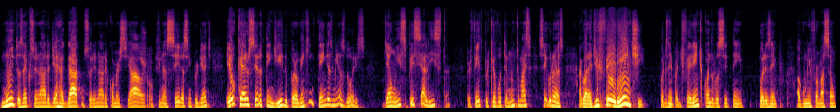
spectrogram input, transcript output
muitas, né, consultoria na área de RH, consultoria na área comercial, Show. financeira, assim por diante. Eu quero ser atendido por alguém que entende as minhas dores, que é um especialista, perfeito? Porque eu vou ter muito mais segurança. Agora, é diferente, por exemplo, é diferente quando você tem, por exemplo, alguma informação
